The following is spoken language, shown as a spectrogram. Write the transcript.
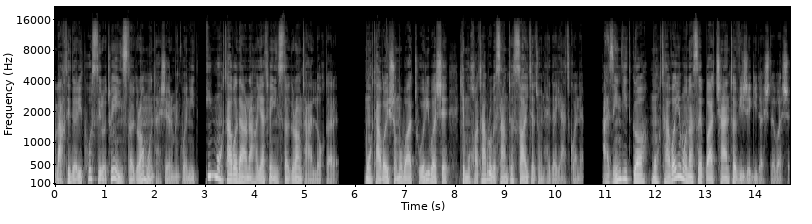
وقتی دارید پستی رو توی اینستاگرام منتشر می‌کنید این محتوا در نهایت به اینستاگرام تعلق داره. محتوای شما باید طوری باشه که مخاطب رو به سمت سایتتون هدایت کنه. از این دیدگاه محتوای مناسب باید چند تا ویژگی داشته باشه.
